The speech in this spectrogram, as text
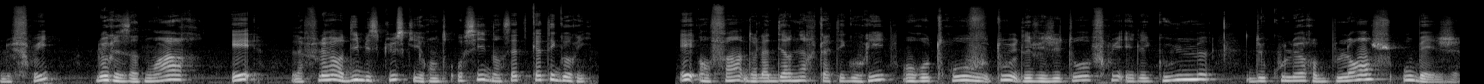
le fruit, le raisin noir et la fleur d'hibiscus qui rentre aussi dans cette catégorie. Et enfin, dans la dernière catégorie, on retrouve tous les végétaux, fruits et légumes de couleur blanche ou beige.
